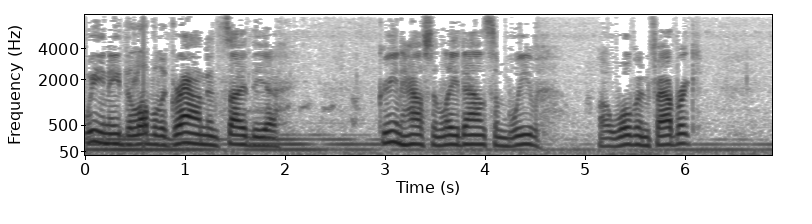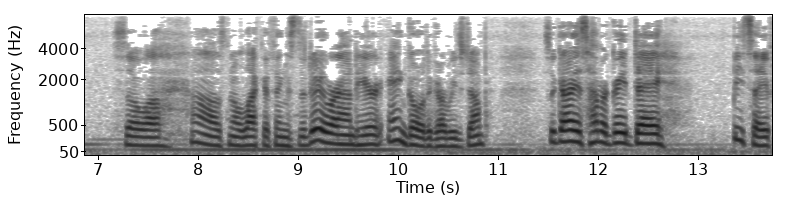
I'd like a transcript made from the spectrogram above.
we need to level the ground inside the uh, greenhouse and lay down some weave woven fabric. So uh, oh, there's no lack of things to do around here and go to the garbage dump. So guys, have a great day. Be safe.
